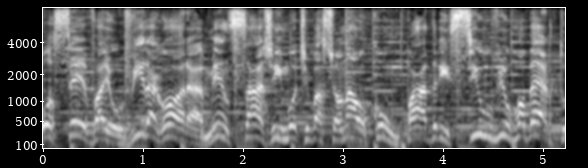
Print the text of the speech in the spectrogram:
Você vai ouvir agora mensagem motivacional com Padre Silvio Roberto.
